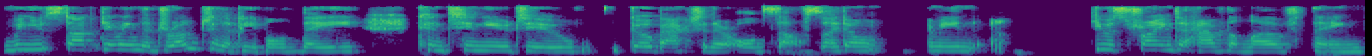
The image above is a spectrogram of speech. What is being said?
when you stop giving the drug to the people, they continue to go back to their old selves. I don't, I mean, he was trying to have the love thing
